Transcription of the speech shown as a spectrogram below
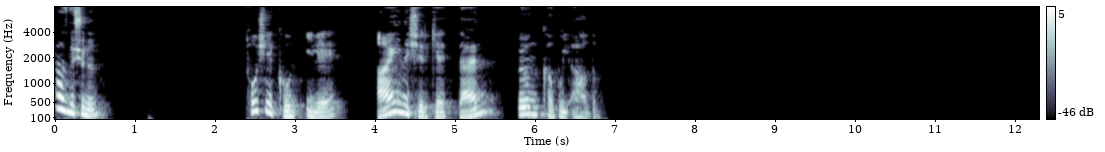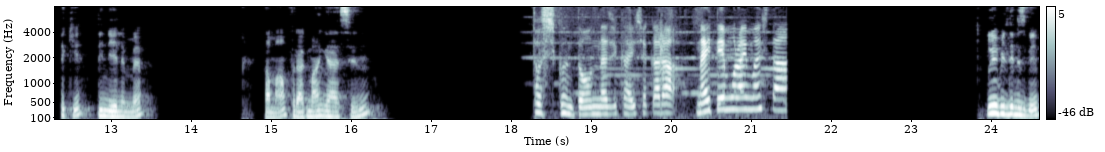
Biraz düşünün. Toshikun ile aynı şirketten ön kabul aldım. Peki dinleyelim mi? Tamam fragman gelsin. トシ君と同じ会社から内定もらいました Duyabildiniz mi?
